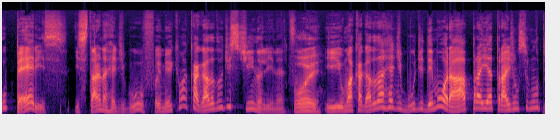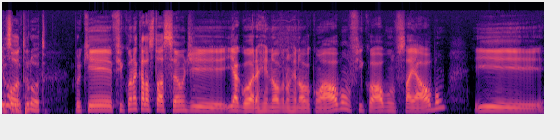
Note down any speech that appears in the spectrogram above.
o Pérez estar na Red Bull foi meio que uma cagada do destino ali, né? Foi. E uma cagada da Red Bull de demorar pra ir atrás de um segundo E o segundo piloto. piloto. Porque ficou naquela situação de e agora, renova ou não renova com o álbum, fica o álbum, sai álbum. E,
